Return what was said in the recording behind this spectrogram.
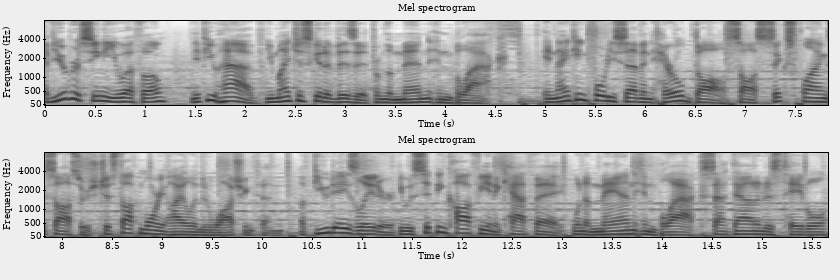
Have you ever seen a UFO? If you have, you might just get a visit from the men in black. In 1947, Harold Dahl saw six flying saucers just off Maury Island in Washington. A few days later, he was sipping coffee in a cafe when a man in black sat down at his table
